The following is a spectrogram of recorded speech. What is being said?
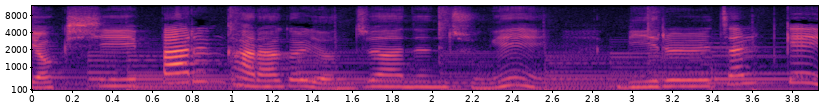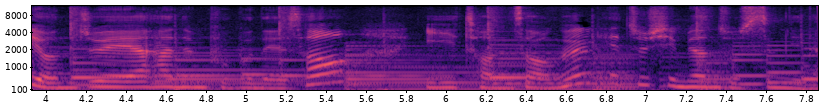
역시 빠른 가락을 연주하는 중에 미를 짧게 연주해야 하는 부분에서 이 전성을 해주시면 좋습니다.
